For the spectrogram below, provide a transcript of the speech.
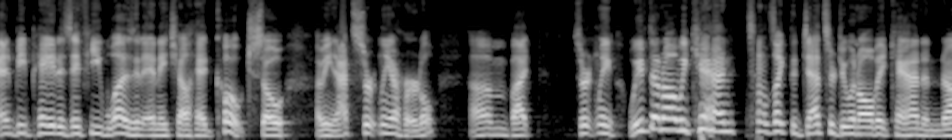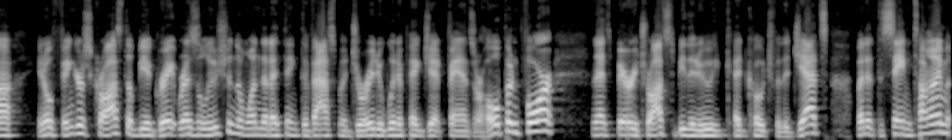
and be paid as if he was an NHL head coach. So, I mean, that's certainly a hurdle. Um, but certainly, we've done all we can. Sounds like the Jets are doing all they can, and uh, you know, fingers crossed, there'll be a great resolution. The one that I think the vast majority of Winnipeg Jet fans are hoping for and that's Barry Trotz to be the new head coach for the Jets. But at the same time,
